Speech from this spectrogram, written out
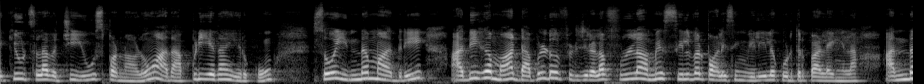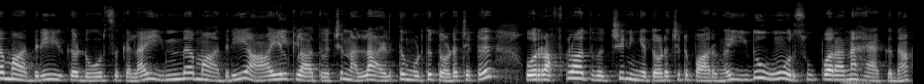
லிக்யூட்ஸ்லாம் வச்சு யூஸ் பண்ணாலும் அது அப்படியே தான் இருக்கும். ஸோ இந்த மாதிரி அதிகமாக டபுள் டோர் ஃப்ரிட்ஜிலலாம் ஃபுல்லாமே சில்வர் பாலிசிங் வெளியில் கொடுத்துருப்பா இல்லைங்களா? அந்த மாதிரி இருக்க டோர்ஸுக்கெல்லாம் இந்த மாதிரி ஆயில் கிளாத் வச்சு நல்லா அழுத்தம் கொடுத்து தொடச்சிட்டு ஒரு ரஃப் கிளாத் வச்சு நீங்கள் தொடச்சிட்டு பாருங்கள் இதுவும் ஒரு சூப்பரான ஹேக்கு தான்.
